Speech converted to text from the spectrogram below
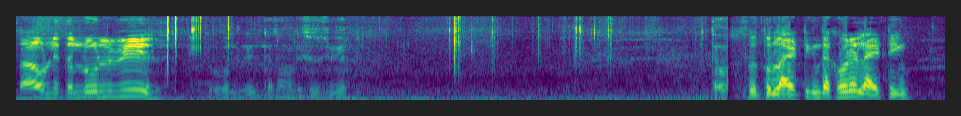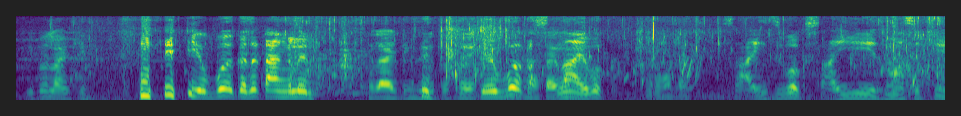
सावली तर लोलवील. होईल का चांगली सुजवेल? तर तू लाइटिंग दाखव रे लाइटिंग लाईटिंग हे बघ कसं टांगलं. लाईटिंग हे बघ ना? हे बघ. साईज बघ साईज मासाची.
